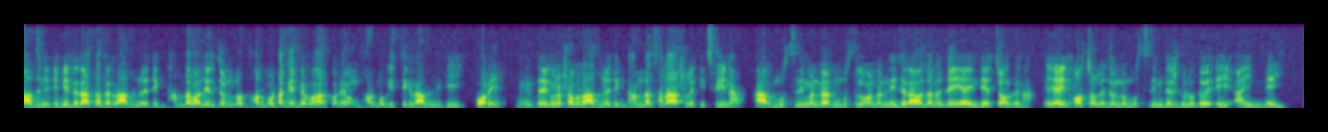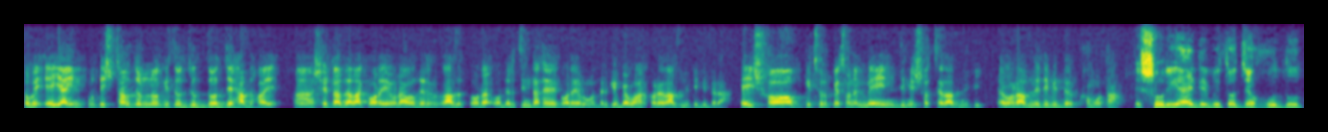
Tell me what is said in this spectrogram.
রাজনীতিবিদেরা তাদের রাজনৈতিক ধান্দাবাজির জন্য ধর্মটাকে ব্যবহার করে এবং ধর্মভিত্তিক রাজনীতি করে। তো এগুলো সব রাজনৈতিক ধান্দা ছাড়া আসলে কিছুই না। আর মুসলিমরা, মুসলমানরা নিজেরাও জানে যে এই আইন দিয়ে চলবে না। এই আইন অচল, এজন্য মুসলিম দেশগুলোতে এই আইন নেই। তবে এই আইন প্রতিষ্ঠার জন্য কিছু যুদ্ধ, জেহাদ হয় সেটা যারা করে ওরা ওদের ওরা ওদের চিন্তা থেকে করে এবং ওদেরকে ব্যবহার করে রাজনীতিবিদরা। এই সব কিছুর পেছনে মেইন জিনিস হচ্ছে রাজনীতি এবং রাজনীতিবিদদের ক্ষমতা। শরিয়া আইনের ভিতর যে হুদুদ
